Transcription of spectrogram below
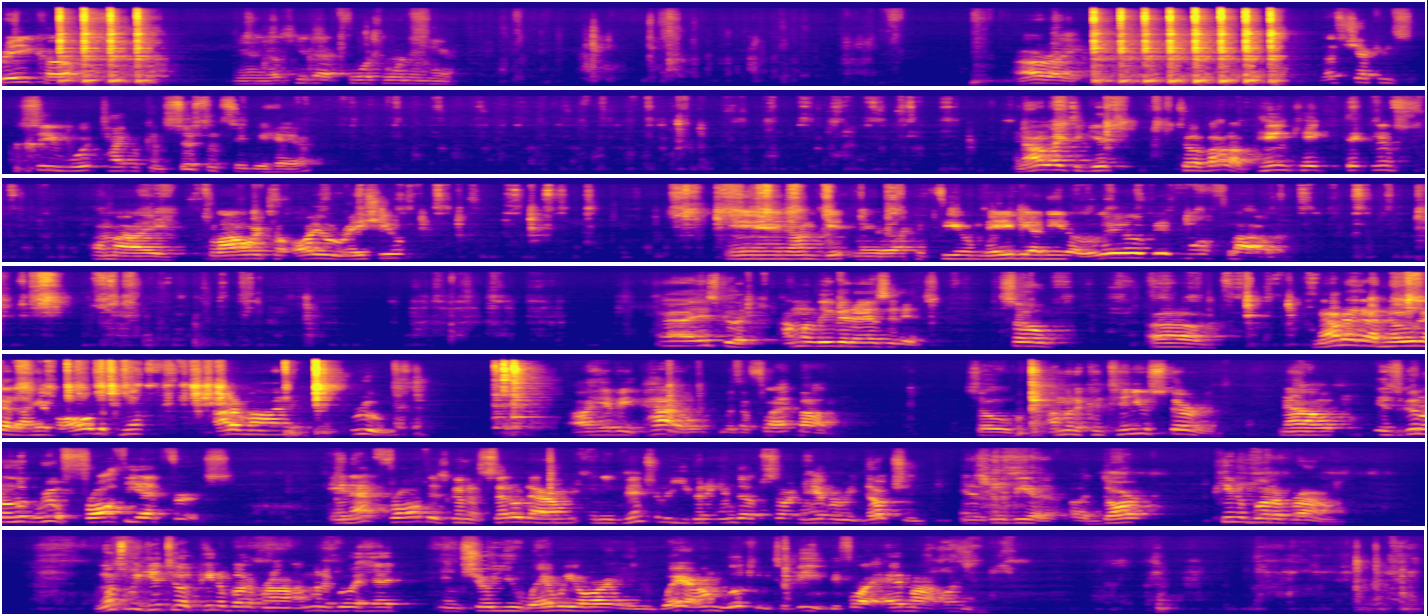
three cups. And let's get that fourth one in there. All right. Let's check and see what type of consistency we have. And I like to get to about a pancake thickness on my flour to oil ratio. And I'm getting there. I can feel maybe I need a little bit more flour. It's good. I'm going to leave it as it is. So, uh, now that I know that I have all the clumps out of my roux, I have a paddle with a flat bottom. So I'm going to continue stirring. Now, it's going to look real frothy at first. And that froth is going to settle down, and eventually you're going to end up starting to have a reduction, and it's going to be a, a dark peanut butter brown. Once we get to a peanut butter brown, I'm going to go ahead and show you where we are and where I'm looking to be before I add my onions.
